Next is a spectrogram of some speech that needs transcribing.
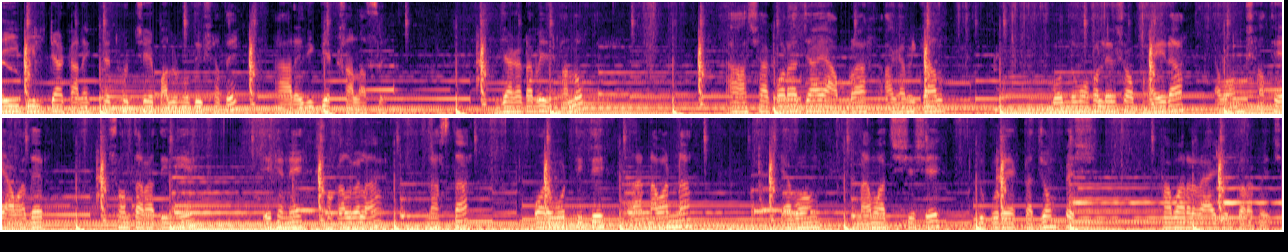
এই বিলটা কানেক্টেড হচ্ছে বালু নদীর সাথে। আর এদিক দিয়ে খাল আছে। জায়গাটা বেশ ভালো। আশা করা যায় আমরা আগামীকাল বন্ধুমহলের সব ভাইরা এবং সাথে আমাদের সন্তানাদি নিয়ে এখানে সকালবেলা নাস্তা, পরবর্তীতে রান্নাবান্না এবং নামাজ শেষে দুপুরে একটা জম্পেশ খাবারের আয়োজন করা হয়েছে।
